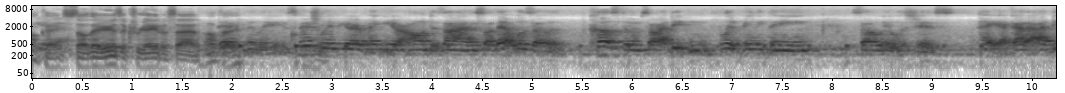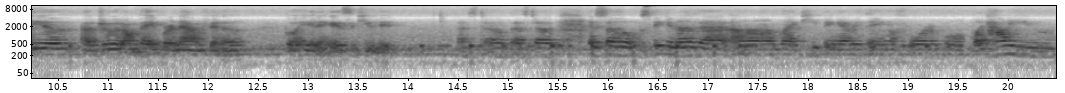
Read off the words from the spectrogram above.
Okay, Yeah. so there is a creative side. Okay, Definitely, especially if you're making your own design. So that was a custom, so I didn't flip anything. So it was just, hey, I got an idea, I drew it on paper, now I'm finna go ahead and execute it. That's dope. That's dope. And so, speaking of that, um, like keeping everything affordable, like how do you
